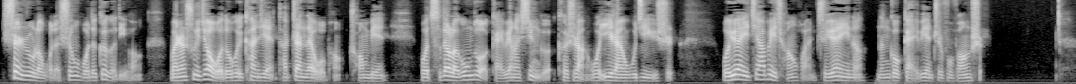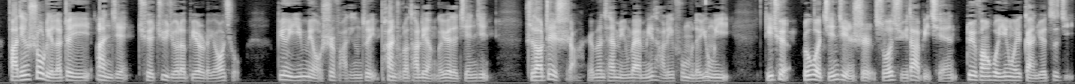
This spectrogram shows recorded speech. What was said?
渗入了我的生活的各个地方。晚上睡觉，我都会看见他站在我旁床边。我辞掉了工作，改变了性格，可是啊，我依然无济于事。我愿意加倍偿还，只愿意呢能够改变支付方式。法庭受理了这一案件，却拒绝了比尔的要求。并以藐视法庭罪判处了他两个月的监禁。直到这时啊，人们才明白米塔利父母的用意。的确，如果仅仅是索取一大笔钱，对方会因为感觉自己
